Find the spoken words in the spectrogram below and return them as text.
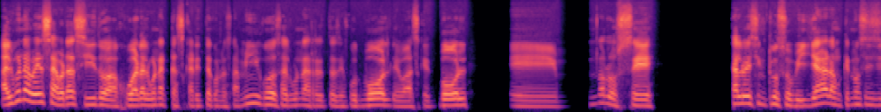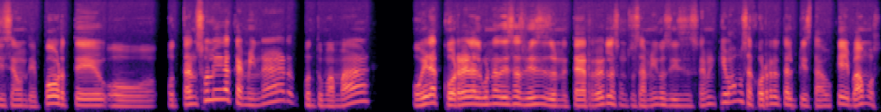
¿alguna vez habrás ido a jugar alguna cascarita con los amigos, algunas retas de fútbol, de básquetbol? Eh, no lo sé. Tal vez incluso billar, aunque no sé si sea un deporte, o, o tan solo ir a caminar con tu mamá, o ir a correr alguna de esas veces donde te arreglas con tus amigos y dices, ¿saben qué? Vamos a correr a tal pista. Ok, vamos.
